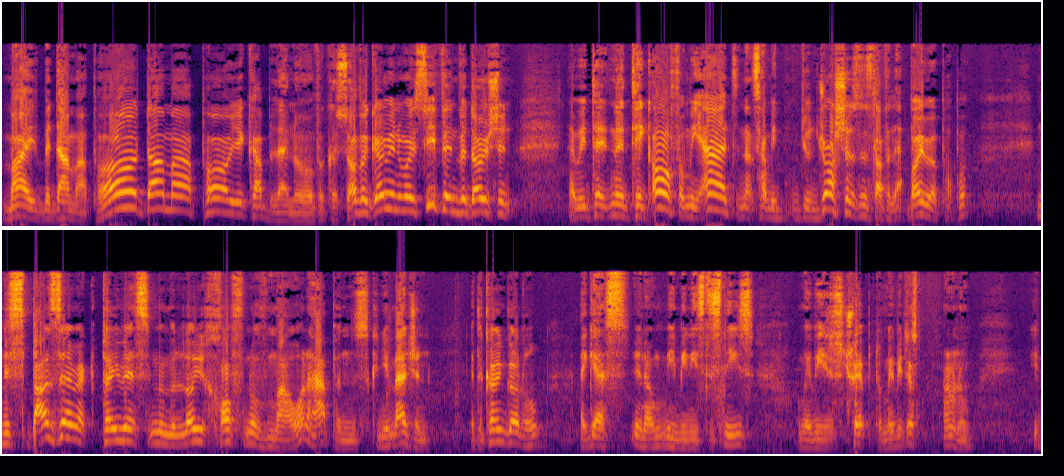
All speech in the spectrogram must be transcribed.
my bedam apo, dam apo yikableno, v'kosova gorin v'sifin v'dorshin, that we take off and we add, and that's how we do droshes and stuff like that. Boira Papa. What happens? Can you imagine if the Kohen Gadol, I guess you know, maybe he needs to sneeze, or maybe he just tripped, or maybe just I don't know. He,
